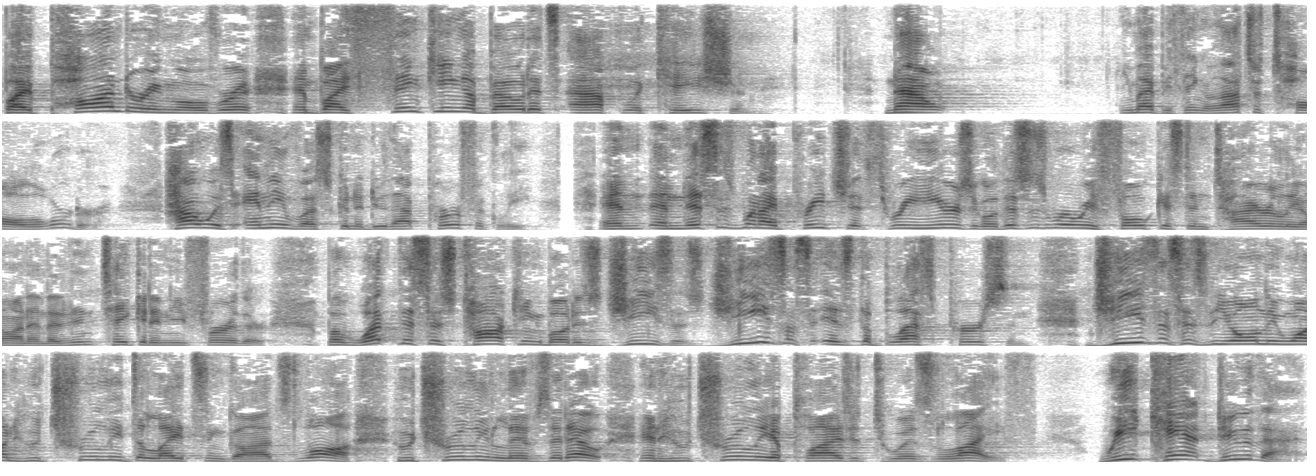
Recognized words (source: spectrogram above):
by pondering over it, and by thinking about its application. Now, you might be thinking, well, that's a tall order. How is any of us going to do that perfectly? And, and this is when I preached it three years ago. This is where we focused entirely on it. I didn't take it any further. But what this is talking about is Jesus. Jesus is the blessed person. Jesus is the only one who truly delights in God's law, who truly lives it out, and who truly applies it to his life. We can't do that.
